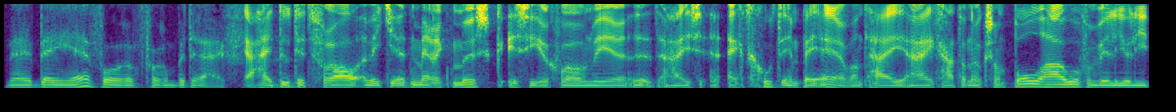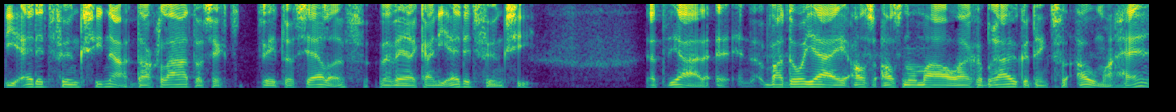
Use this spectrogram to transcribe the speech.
Ben ben je hè, voor, een- voor een bedrijf. Ja, hij doet dit vooral, weet je, het merk Musk is hier gewoon weer, het- hij is echt goed in PR. Want hij, hij gaat dan ook zo'n poll houden van willen jullie die edit-functie? Nou, dag later zegt Twitter zelf, we werken aan die edit-functie. Dat, ja, eh, waardoor jij als, als normaal eh, gebruiker denkt van, oh, maar hè,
